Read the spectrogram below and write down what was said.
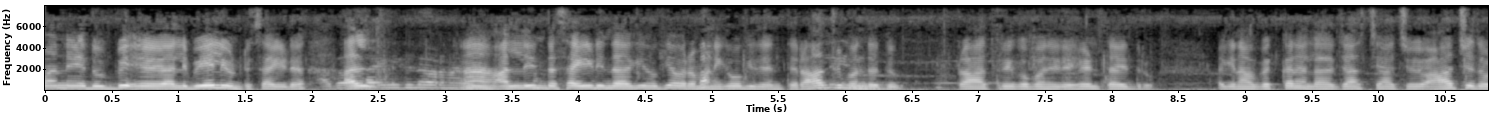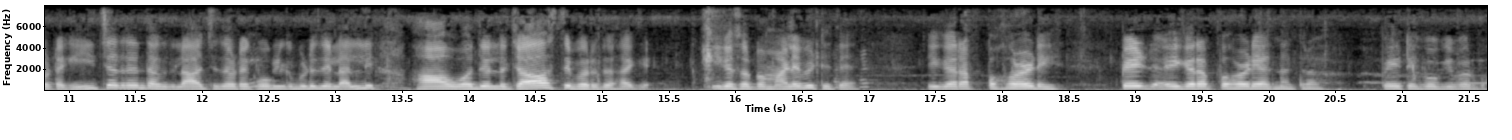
ಮನೆಯದು ಬೇ ಅಲ್ಲಿ ಬೇಲಿ ಉಂಟು ಸೈಡ್ ಅಲ್ಲಿ ಅಲ್ಲಿಂದ ಸೈಡ್ ಸೈಡಿಂದಾಗಿ ಹೋಗಿ ಅವರ ಮನೆಗೆ ಹೋಗಿದೆ ಅಂತೆ. ರಾತ್ರಿ ಬಂದದ್ದು. ರಾತ್ರಿಗೂ ಬಂದಿದೆ ಹೇಳ್ತಾ ಇದ್ರು. ಹಾಗೆ ನಾವು ಬೆಕ್ಕನೆಲ್ಲ ಜಾಸ್ತಿ ಆಚೆ ಆಚೆ ತೋಟಕ್ಕೆ ಈಚೆ ಆದ್ರೆ ಎಂತ ಆಗುದಿಲ್ಲ. ಆಚೆ ತೋಟಕ್ಕೆ ಹೋಗ್ಲಿಕ್ಕೆ ಬಿಡುದಿಲ್ಲ. ಅಲ್ಲಿ ಹಾವು ಅದೆಲ್ಲ ಜಾಸ್ತಿ ಬರುದು. ಹಾಗೆ ಈಗ ಸ್ವಲ್ಪ ಮಳೆ ಬಿಟ್ಟಿದೆ. ಈಗ ರಪ್ಪ ಹೊರಡಿ ಪೇ ಈಗ ರಪ್ಪ ಹೊರಡಿ ಆದ ನಂತರ ಪೇಟೆಗೆ ಹೋಗಿ ಬರುವ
